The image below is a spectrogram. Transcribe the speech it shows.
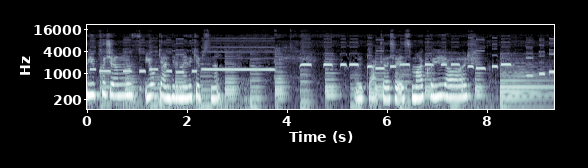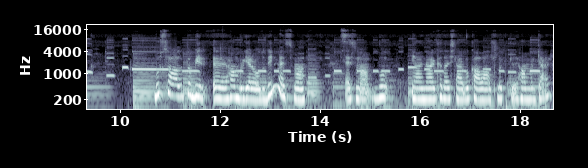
Büyük kaşarımız yokken dilimledik hepsini. Evet arkadaşlar Esma koyuyor. Bu sağlıklı bir e, hamburger oldu değil mi Esma? Esma bu yani arkadaşlar bu kahvaltılık bir hamburger.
